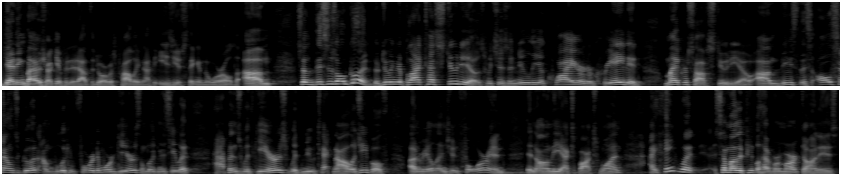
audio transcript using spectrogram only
Getting Bioshock Infinite out the door was probably not the easiest thing in the world. Um, so this is all good. They're doing it at Black Tusk Studios, which is a newly acquired or created Microsoft studio. Um, these, this all sounds good. I'm looking forward to more Gears. I'm looking to see what happens with Gears with new technology, both Unreal Engine 4 and, and on the Xbox One. I think what some other people have remarked on is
